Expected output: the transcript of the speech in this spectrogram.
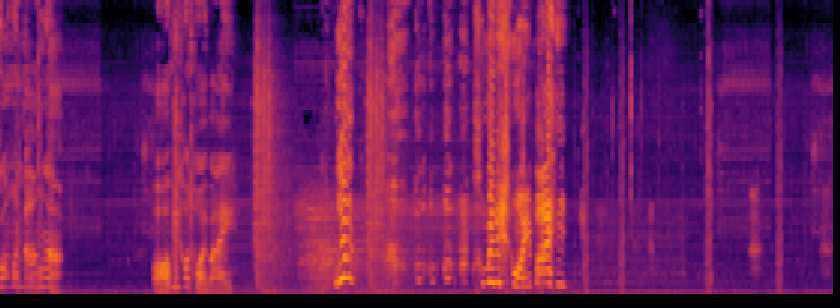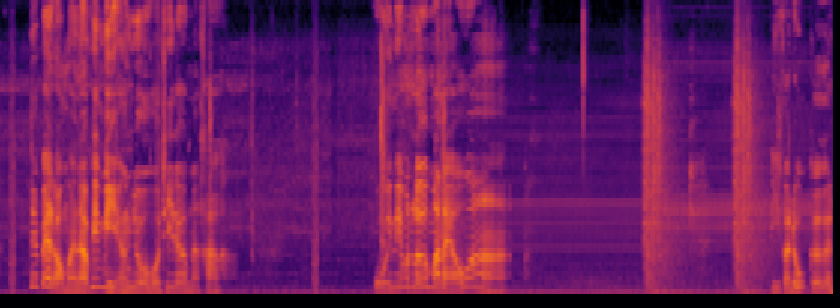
กล้องมันพังอะ่ะ อ๋อพี่เขาถอยไป ถอยไปพี่เป็ดออกมาแล้วพี่หมียังอยู่ที่เดิมนะคะ อุ้ยนี่มันเริ่มมาแล้วอะ พี่ก็ดุเกิน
